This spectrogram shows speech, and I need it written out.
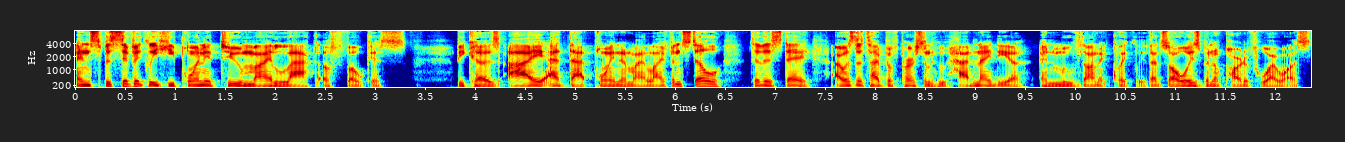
And specifically, he pointed to my lack of focus because I, at that point in my life, and still to this day, I was the type of person who had an idea and moved on it quickly. That's always been a part of who I was.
